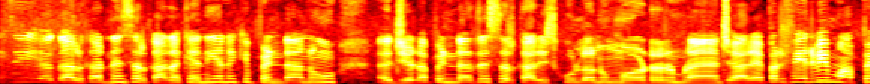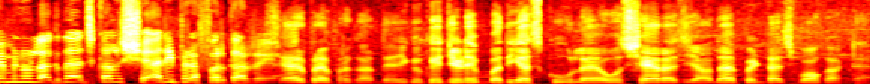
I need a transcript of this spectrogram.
ਅਸੀਂ ਗੱਲ ਕਰਦੇ ਹਾਂ ਸਰਕਾਰਾਂ ਕਹਿੰਦੀਆਂ ਨੇ ਕਿ ਪਿੰਡਾਂ ਨੂੰ ਅ, ਜਿਹੜਾ ਪਿੰਡਾਂ ਦੇ ਸਰਕਾਰੀ ਸਕੂਲਾਂ ਨੂੰ ਮਾਡਰਨ ਬਣਾਇਆ ਜਾ ਰਿਹਾ ਪਰ ਫਿਰ ਵੀ ਮਾਪੇ ਮੈਨੂੰ ਲੱਗਦਾ ਅੱਜ ਕੱਲ ਸ਼ਹਿਰ ਹੀ ਪ੍ਰੈਫਰ ਕਰ ਰਹੇ ਆ। ਸ਼ਹਿਰ ਪ੍ਰੈਫਰ ਕਰਦੇ ਆ ਜੀ ਕਿਉਂਕਿ ਜਿਹੜੇ ਵਧੀਆ ਸਕੂਲ ਹੈ ਉਹ ਸ਼ਹਿਰਾਂ 'ਚ ਜ਼ਿਆਦਾ ਹੈ ਪਿੰਡਾਂ 'ਚ ਬਹੁਤ ਘੱਟ ਹੈ।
